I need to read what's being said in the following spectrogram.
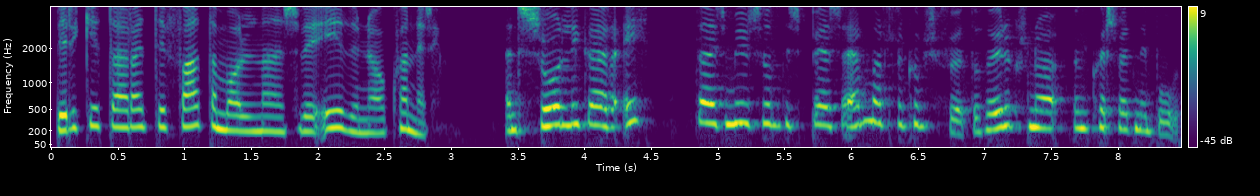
Birgitta rætti fatamálin aðeins við yðuna á kvanneri. En svo líka er eitt ég er svolítið spes ef maður að köpa sér föt og þau eru svona umhverfsveitni í búð.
